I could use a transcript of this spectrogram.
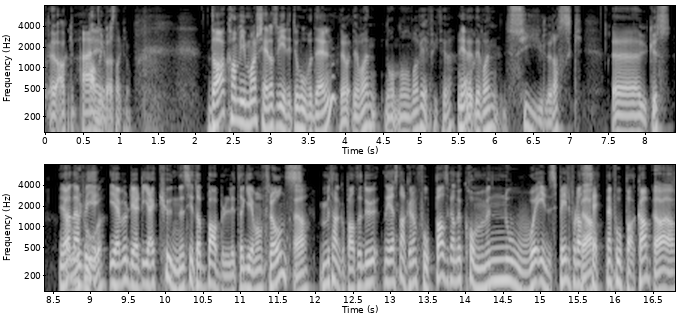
hva jeg snakker om. Da kan vi marsjere oss videre til hoveddelen. Det, var- det var en, nå, nå var vi effektive. Det, det var en sylrask uh, ukes. Ja, det er fordi jeg, jeg vurderte Jeg kunne sitte og bable litt av Game of Thrones. Ja. Men med tanke på at du Når jeg snakker om fotball, så kan du komme med noe innspill, for du har Ja. sett en fotballkamp. Ja, ja.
